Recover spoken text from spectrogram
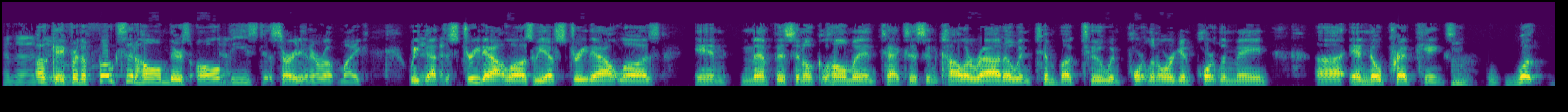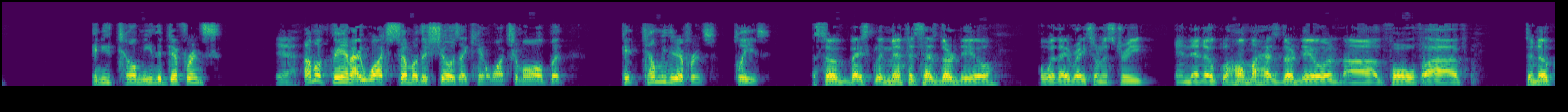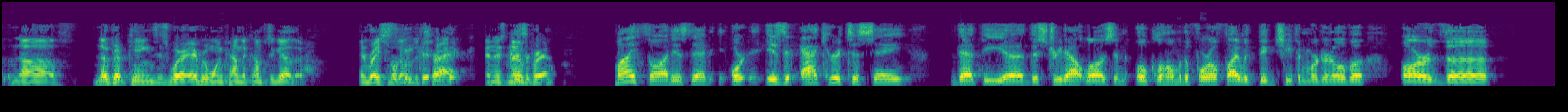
And then Okay, you- for the folks at home, there's all Yeah. these. Sorry to interrupt, Mike. We got the Street Outlaws. We have Street Outlaws in Memphis and Oklahoma and Texas and Colorado and Timbuktu and Portland, Oregon, Portland, Maine, uh, and No Prep Kings. What? Can you tell me the difference? yeah. I'm a fan. I watch some of the shows. I can't watch them all, but tell me the difference, please. So basically, Memphis has their deal where they race on the street, and then Oklahoma has their deal in uh, the 405. So no, uh, no prep kings is where everyone kind of comes together and races Okay, on the track, and there's no because- prep. My thought is that, or is it accurate to say that the uh, the Street Outlaws in Oklahoma, the 405 with Big Chief and Murder Nova, are the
